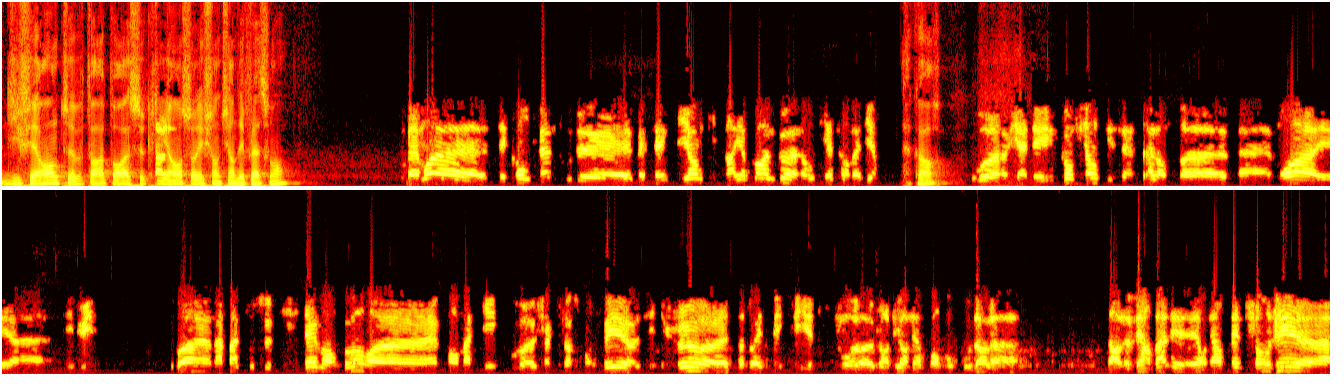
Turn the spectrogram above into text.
différentes par rapport à ce client sur les chantiers en déplacement? Ben, moi, des contraintes ou ben, c'est un client qui travaille encore un peu à l'ancienne, on va dire, D'accord. où euh, il y a des, une confiance qui s'installe entre euh, ben, moi et, euh, et lui. On n'a pas tout ce système encore euh, informatique où euh, chaque chose qu'on fait, euh, si tu veux, euh, ça doit être écrit aujourd'hui, on est encore beaucoup dans le, verbal et on est en train de changer à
